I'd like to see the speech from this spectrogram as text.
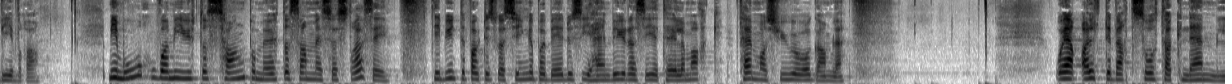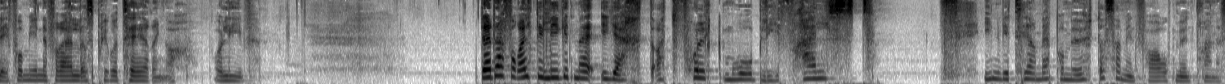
bivra. Min mor var mye ute og sang på møter sammen med søstera si. De begynte faktisk å synge på bedehuset i heimbygda si i Telemark, 25 år gamle. Og jeg har alltid vært så takknemlig for mine foreldres prioriteringer og liv. Det er derfor alltid ligget meg i hjertet at folk må bli frelst. Inviter meg på møter, sa min far oppmuntrende.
